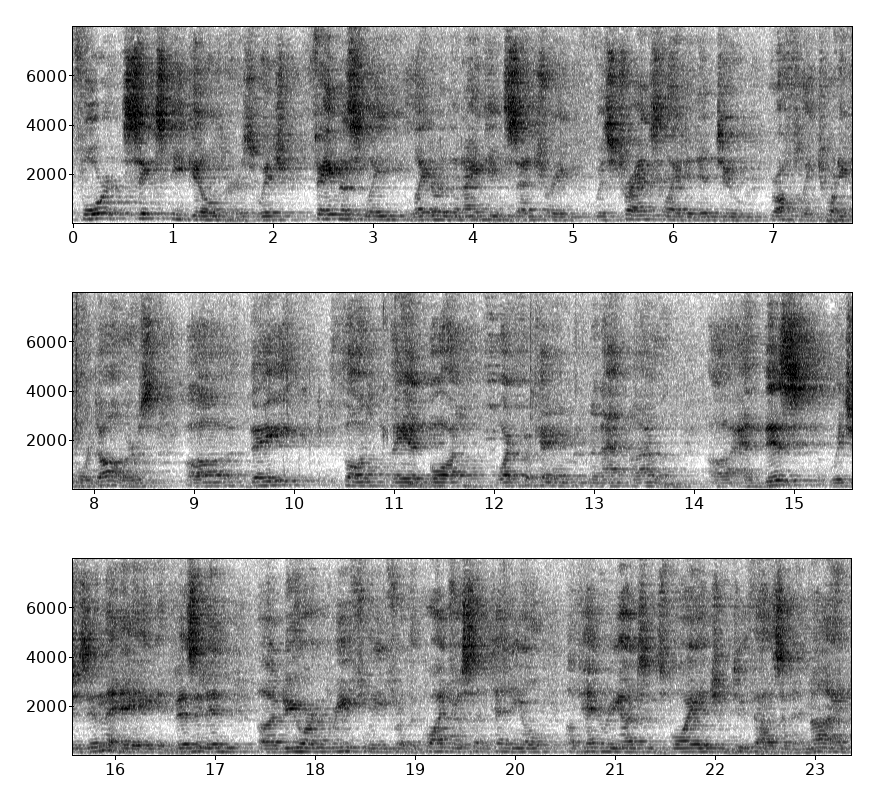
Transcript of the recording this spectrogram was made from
460 guilders, which famously later in the 19th century was translated into roughly $24, uh, they thought they had bought what became Manhattan Island. Uh, and this, which is in The Hague, it visited uh, New York briefly for the quadricentennial of Henry Hudson's voyage in 2009,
